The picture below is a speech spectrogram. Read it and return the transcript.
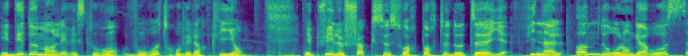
et dès demain, les restaurants vont retrouver leurs clients. Et puis le choc ce soir porte d'Auteuil, finale homme de Roland Garros,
